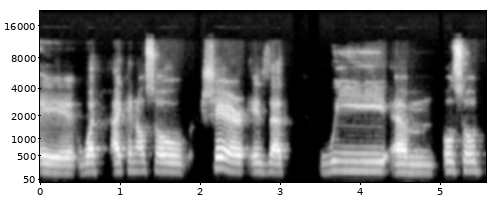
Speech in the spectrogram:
uh, what I can also share is that we um, also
